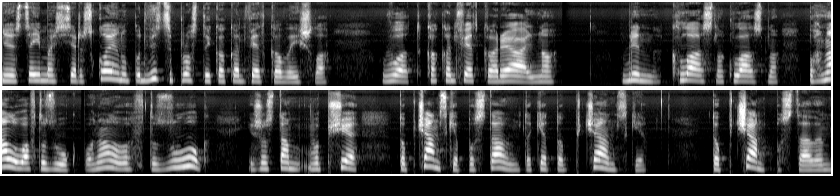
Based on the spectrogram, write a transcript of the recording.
з цієї мастерської. Ну, подивіться, просто яка конфетка вийшла. Вот, яка конфетка реально. Блін, класно, класно. Погнали в автозвук, погнали в автозвук. І щось там взагалі топчанське поставимо, таке топчанське. Топчан поставимо.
